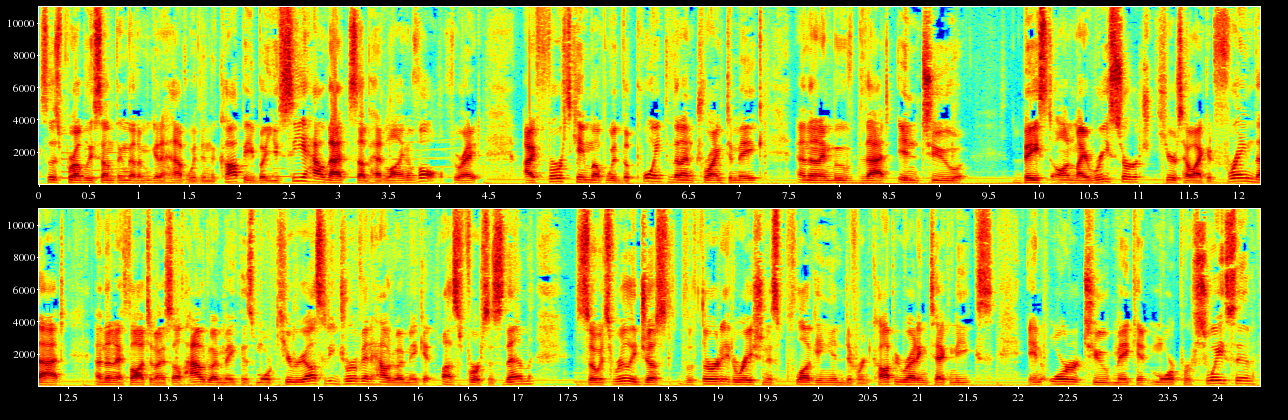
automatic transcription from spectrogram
So that's probably something that I'm going to have within the copy, but you see how that subheadline evolved, right? I first came up with the point that I'm trying to make, and then I moved that into based on my research, here's how I could frame that. And then I thought to myself, how do I make this more curiosity driven? How do I make it us versus them? So it's really just the third iteration is plugging in different copywriting techniques in order to make it more persuasive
